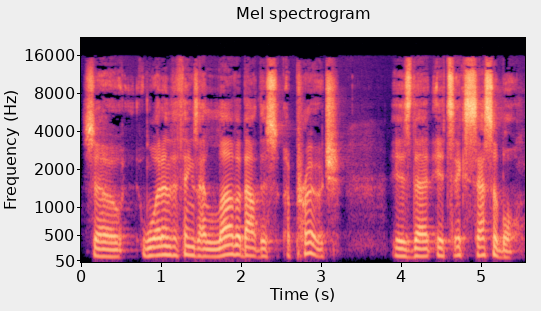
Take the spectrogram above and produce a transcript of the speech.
So, one of the things I love about this approach is that it's accessible.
